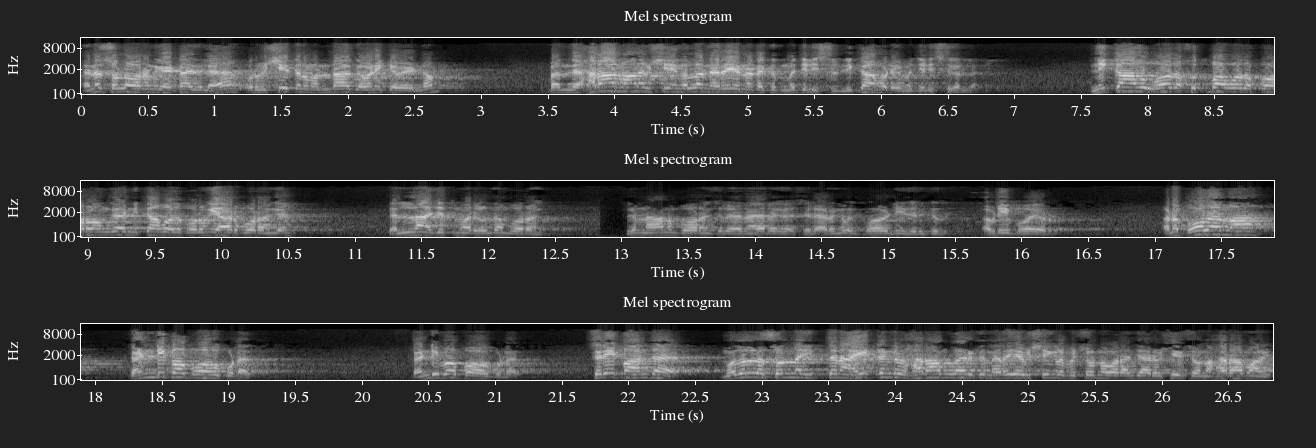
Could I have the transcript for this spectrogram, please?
என்ன சொல்ல வரேன்னு கேட்டா இதுல ஒரு விஷயத்தை நம்ம நன்றாக கவனிக்க வேண்டும். இப்ப இந்த ஹராமான விஷயங்கள்லாம் நிறைய நடக்குது மஜ்லிஸ் நிக்காஹுடைய மஜ்லிஸ்கள்ல. நிக்காக ஓத குத்பா ஓத போறவங்க நிக்காக ஓத போறவங்க யார் போறாங்க? எல்லாம் அஜித்மார்கள் தான் போறாங்க. நானும் போறேன். சில நேரம் சில இடங்களுக்கு போக வேண்டியது இருக்குது. அப்படியே போயிடுறோம். ஆனா போலாமா? கண்டிப்பா போகக்கூடாது. கண்டிப்பா போகக்கூடாது. சரி இப்ப அந்த முதல்ல சொன்ன இத்தனை ஐட்டங்கள் ஹராம்லாம் இருக்கு. நிறைய விஷயங்களை இப்ப சொன்ன ஒரு அஞ்சாறு விஷயம் சொன்ன ஹராமான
